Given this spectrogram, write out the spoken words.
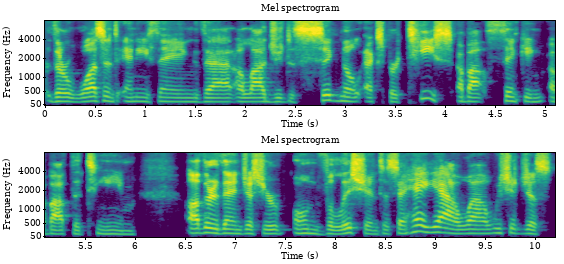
There wasn't anything that allowed you to signal expertise about thinking about the team other than just your own volition to say, hey, yeah, well, we should just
